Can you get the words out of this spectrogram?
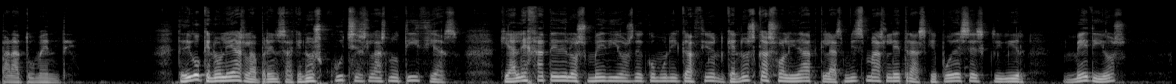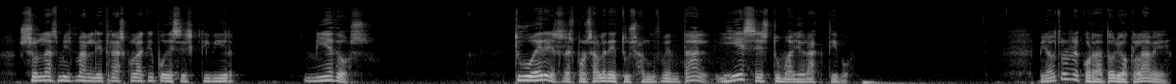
para tu mente. Te digo que no leas la prensa, que no escuches las noticias, que aléjate de los medios de comunicación, que no es casualidad que las mismas letras que puedes escribir medios son las mismas letras con las que puedes escribir miedos. Tú eres responsable de tu salud mental y ese es tu mayor activo. Mira, otro recordatorio clave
